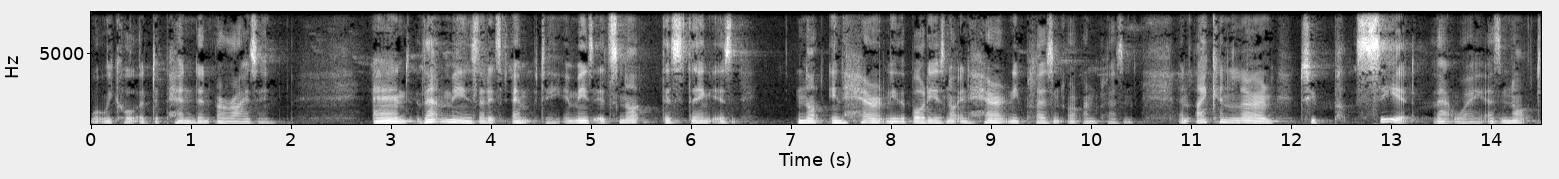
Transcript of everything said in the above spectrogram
what we call a dependent arising. And that means that it's empty. It means it's not, this thing is not inherently, the body is not inherently pleasant or unpleasant. And I can learn to p- see it that way as not,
